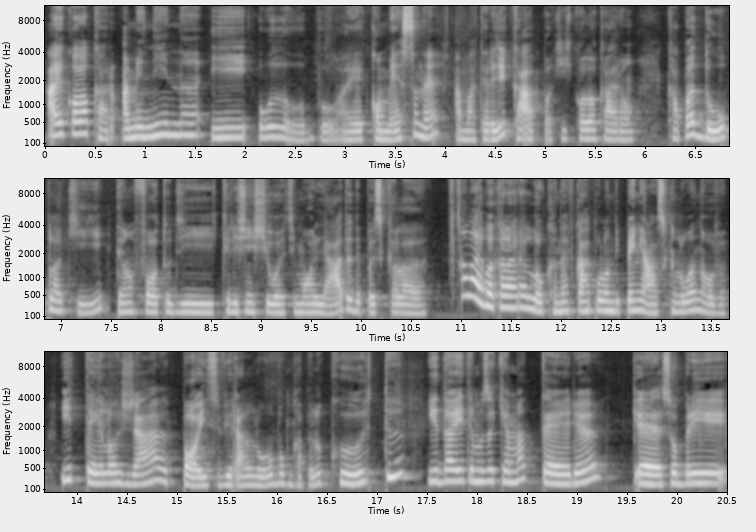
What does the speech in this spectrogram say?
Aí colocaram a menina e o lobo. Aí começa, né, a matéria de capa, que colocaram capa dupla aqui. Tem uma foto de Kristen Stewart molhada depois que ela Época que ela era louca, né? Ficava pulando de penhasco em lua nova. E Taylor já pós virar lobo com cabelo curto. E daí temos aqui a matéria é, sobre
